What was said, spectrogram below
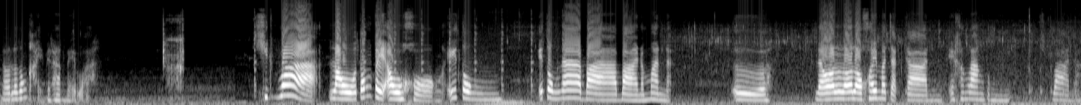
แล้วเราต้องไขไปทางไหนวะ คิดว่าเราต้องไปเอาของไอ้ตรงไอ้ตรงหน้าบาร์บาร์น้ำมันอะเออ แล้วแล้วเราค่อยมาจัดการไอ้ข้างล่างตรงนี้คิดว่านะ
